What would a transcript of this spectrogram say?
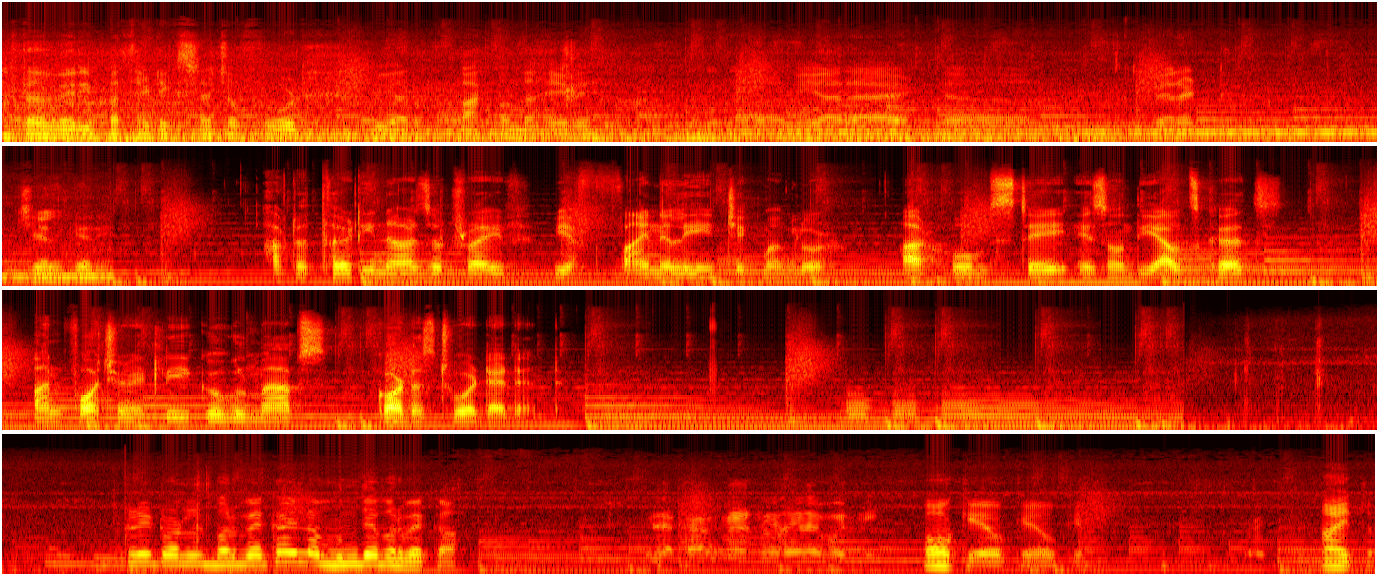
After a very pathetic stretch of road, we are back on the highway Uh, we are at uh, we are at Chelkeri. After 13 hours of drive, we are finally in Chikmagalur. Our homestay is on the outskirts. Unfortunately, Google Maps got us to a dead end. ಕಾಂಕ್ರೀಟ್ ರೋಡಲ್ಲಿ ಬರಬೇಕಾ ಇಲ್ಲ ಮುಂದೆ ಬರಬೇಕಾ ಓಕೆ ಓಕೆ ಓಕೆ ಆಯ್ತು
